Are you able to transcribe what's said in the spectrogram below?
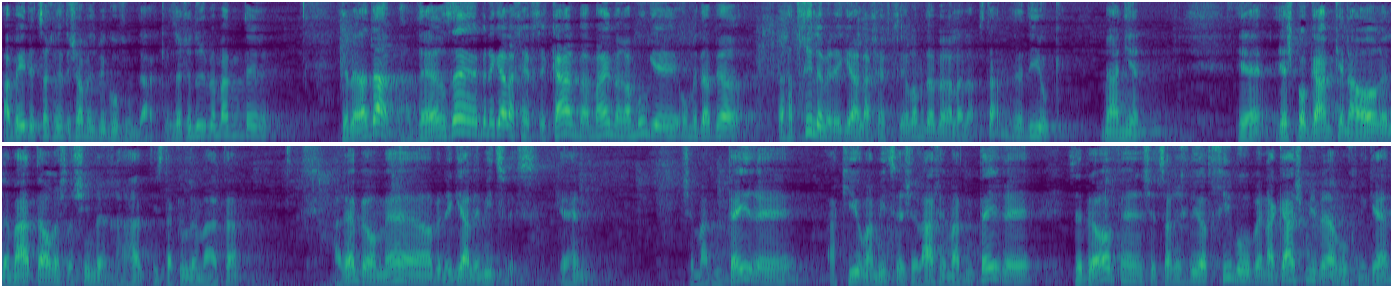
עבידת צריך להיות נשומת בגופים דווקא, זה חידוש במתנתרא. זה בן אדם, דרך זה בנגיע לחפצה. כאן במיימר המוגה הוא מדבר לכתחילה בנגיע לחפצה, הוא לא מדבר על אדם, סתם זה דיוק מעניין. יש פה גם כן האור למטה, אור 31, תסתכלו למטה. הרב אומר בנגיע למצווה, כן? שמתנתרא, הקיום המצווה של אחי מתנתרא, זה באופן שצריך להיות חיבור בין הגשמי והרוחני, כן?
